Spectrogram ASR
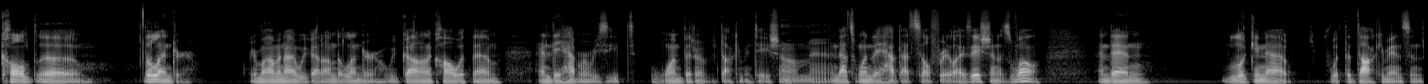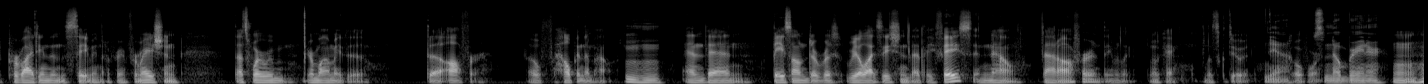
called uh, the lender. Your mom and I, we got on the lender. We got on a call with them, and they haven't received one bit of documentation. Oh man. And that's when they have that self realization as well. And then looking at with the documents and providing them the statement of information, that's where we, your mom made the, the offer of helping them out. Mm-hmm. And then based on the re- realization that they face and now that offer, they were like, okay, let's do it. Yeah. Go for it's it. a no brainer. hmm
